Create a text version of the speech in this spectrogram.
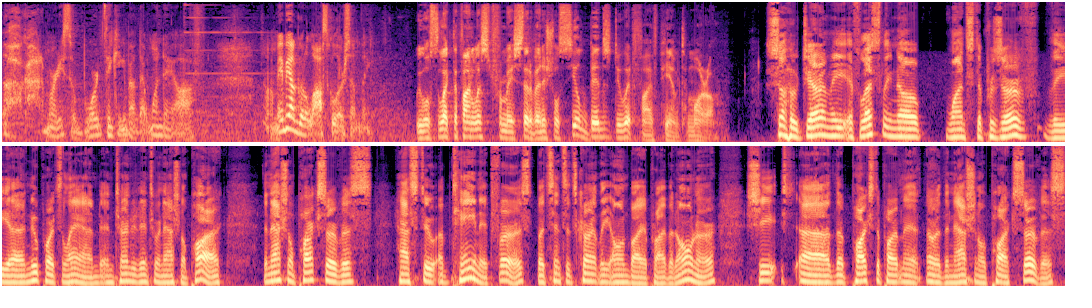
Oh, God, I'm already so bored thinking about that one day off. Oh, maybe I'll go to law school or something. We will select the finalists from a set of initial sealed bids due at 5 p.m. tomorrow. So, Jeremy, if Leslie Knope wants to preserve the uh, Newport's land and turn it into a national park, the National Park Service has to obtain it first. But since it's currently owned by a private owner, she, uh, the Parks Department or the National Park Service.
